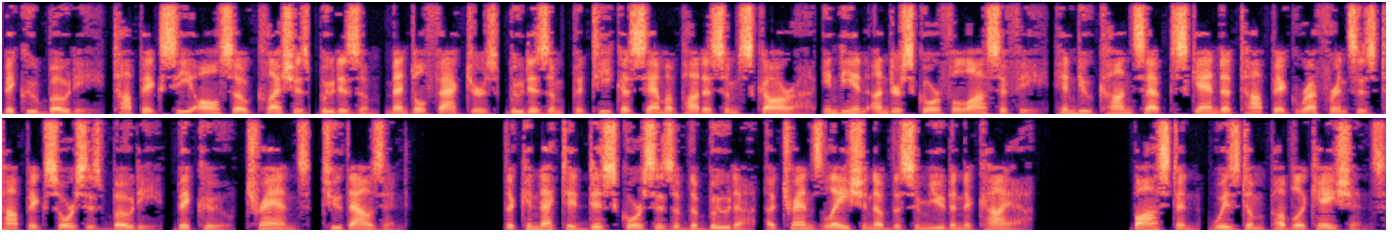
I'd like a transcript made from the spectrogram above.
Bhikkhu Bodhi topic See also Kleshas Buddhism mental factors Buddhism Paticca Samuppada Samskara Indian underscore philosophy Hindu concept Skanda topic References topic Sources Bodhi, Bhikkhu, trans. 2000. The Connected Discourses of the Buddha, a translation of the Samyutta Nikaya. Boston, Wisdom Publications.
